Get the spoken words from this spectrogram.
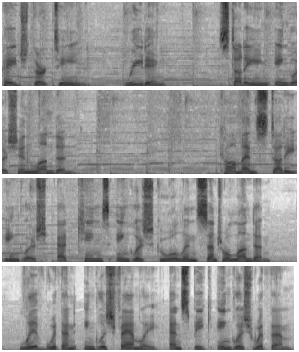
Page 13. Reading. Studying English in London. Come and study English at King's English School in central London. Live with an English family and speak English with them.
